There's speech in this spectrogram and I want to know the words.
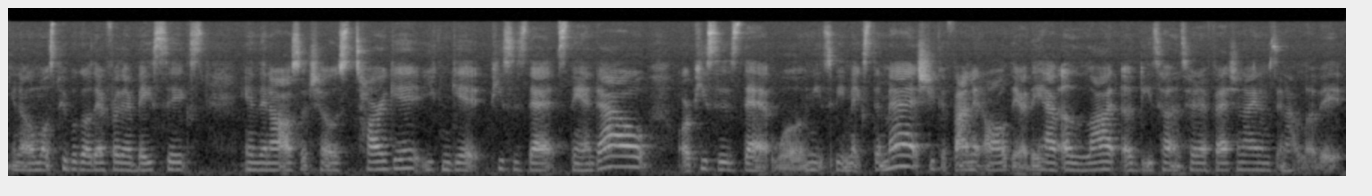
You know, most people go there for their basics and then I also chose Target. You can get pieces that stand out or pieces that will need to be mixed and matched. You can find it all there. They have a lot of detail into their fashion items and I love it.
